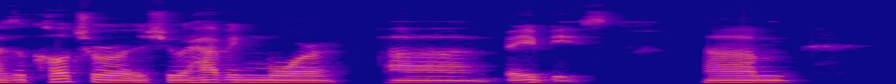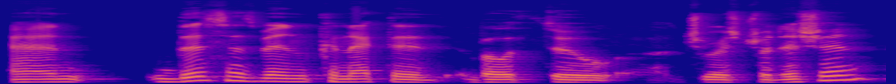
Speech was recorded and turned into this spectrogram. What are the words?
as a cultural issue, having more uh, babies. Um, and this has been connected both to Jewish tradition,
